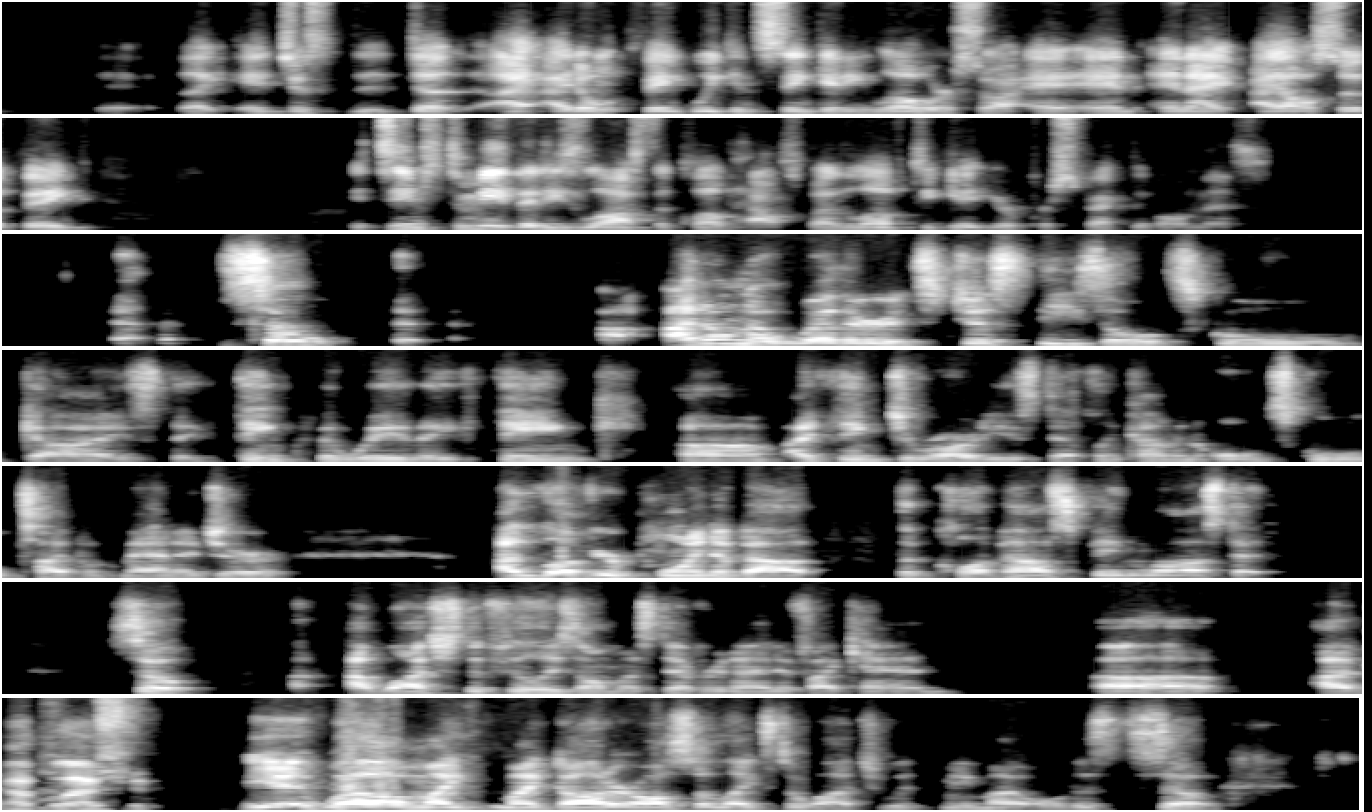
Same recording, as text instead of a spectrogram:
like, it just, it does, I, I don't think we can sink any lower. So, I, and, and I, I also think it seems to me that he's lost the clubhouse, but I'd love to get your perspective on this so I don't know whether it's just these old school guys. They think the way they think. Um, I think Girardi is definitely kind of an old school type of manager. I love your point about the clubhouse being lost. So I watch the Phillies almost every night if I can. Uh, I God bless you. Yeah, well, my my daughter also likes to watch with me, my oldest. So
